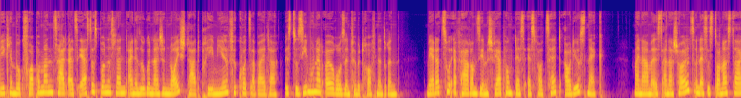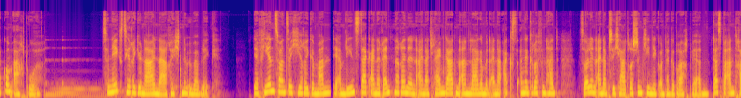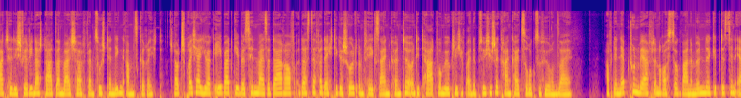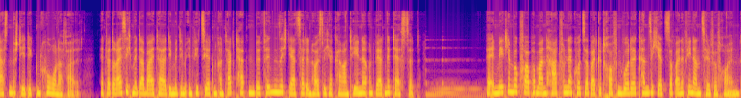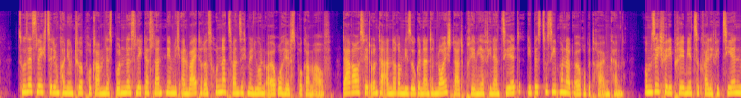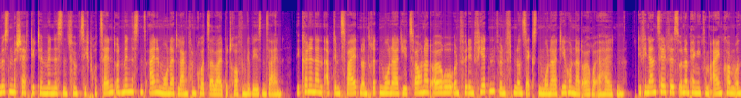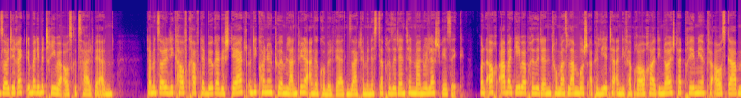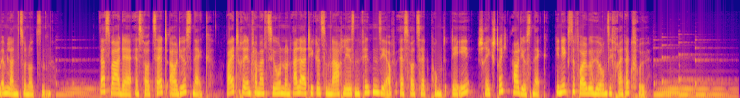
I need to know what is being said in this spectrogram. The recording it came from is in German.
Mecklenburg-Vorpommern zahlt als erstes Bundesland eine sogenannte Neustartprämie für Kurzarbeiter. Bis zu 700 Euro sind für Betroffene drin. Mehr dazu erfahren Sie im Schwerpunkt des SVZ Audio Snack. Mein Name ist Anna Scholz und es ist Donnerstag um 8 Uhr. Zunächst die regionalen Nachrichten im Überblick. Der 24-jährige Mann, der am Dienstag eine Rentnerin in einer Kleingartenanlage mit einer Axt angegriffen hat, soll in einer psychiatrischen Klinik untergebracht werden. Das beantragte die Schweriner Staatsanwaltschaft beim zuständigen Amtsgericht. Laut Sprecher Jörg Ebert gebe es Hinweise darauf, dass der Verdächtige schuldunfähig sein könnte und die Tat womöglich auf eine psychische Krankheit zurückzuführen sei. Auf der Neptunwerft in Rostock-Warnemünde gibt es den ersten bestätigten Corona-Fall. Etwa 30 Mitarbeiter, die mit dem Infizierten Kontakt hatten, befinden sich derzeit in häuslicher Quarantäne und werden getestet. Wer in Mecklenburg-Vorpommern hart von der Kurzarbeit getroffen wurde, kann sich jetzt auf eine Finanzhilfe freuen. Zusätzlich zu dem Konjunkturprogramm des Bundes legt das Land nämlich ein weiteres 120 Millionen Euro Hilfsprogramm auf. Daraus wird unter anderem die sogenannte Neustartprämie finanziert, die bis zu 700 Euro betragen kann. Um sich für die Prämie zu qualifizieren, müssen Beschäftigte mindestens 50 Prozent und mindestens einen Monat lang von Kurzarbeit betroffen gewesen sein. Sie können dann ab dem zweiten und dritten Monat je 200 Euro und für den vierten, fünften und sechsten Monat je 100 Euro erhalten. Die Finanzhilfe ist unabhängig vom Einkommen und soll direkt über die Betriebe ausgezahlt werden. Damit solle die Kaufkraft der Bürger gestärkt und die Konjunktur im Land wieder angekurbelt werden, sagte Ministerpräsidentin Manuela Schwesig. Und auch Arbeitgeberpräsident Thomas Lambusch appellierte an die Verbraucher, die Neustartprämie für Ausgaben im Land zu nutzen. Das war der SVZ Audio Snack. Weitere Informationen und alle Artikel zum Nachlesen finden Sie auf svz.de-audiosnack. Die nächste Folge hören Sie Freitag früh.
